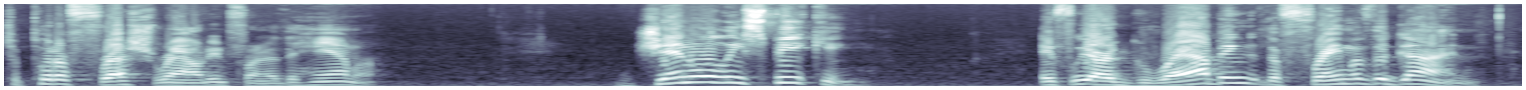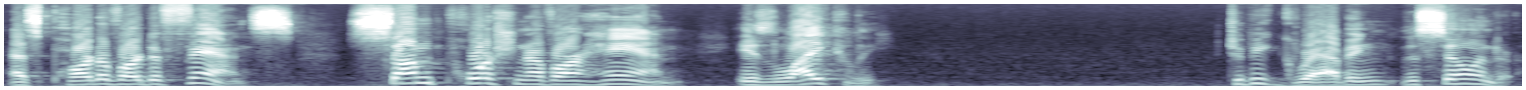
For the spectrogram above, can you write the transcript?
to put a fresh round in front of the hammer. Generally speaking, if we are grabbing the frame of the gun as part of our defense, some portion of our hand is likely to be grabbing the cylinder,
